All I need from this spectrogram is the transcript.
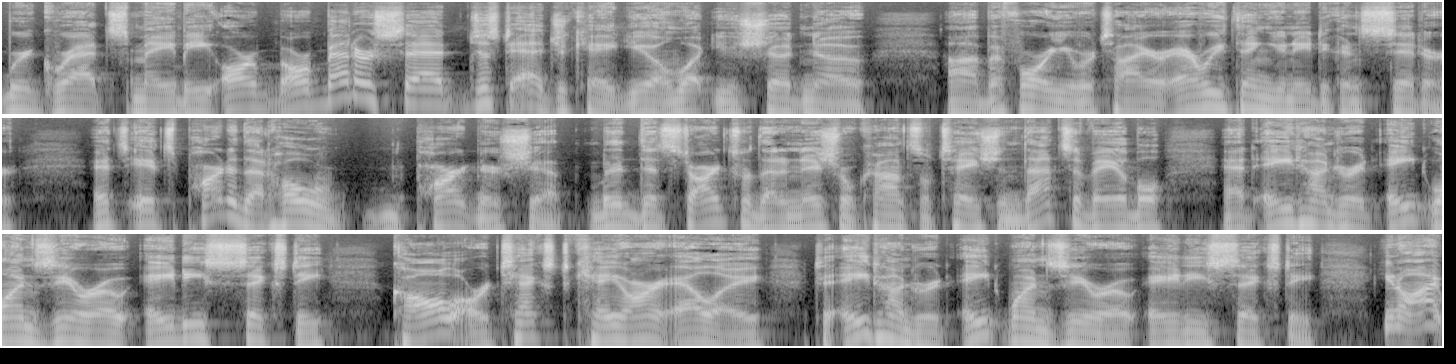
regrets, maybe, or or better said, just to educate you on what you should know uh, before you retire. Everything you need to consider. It's it's part of that whole partnership that starts with that initial consultation. That's available at 800-810-8060. Call or text KRLA to 800-810-8060. You know, I,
